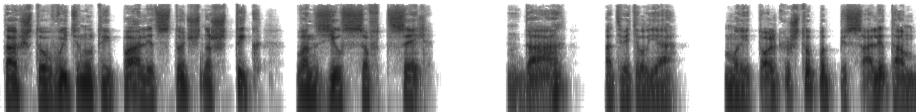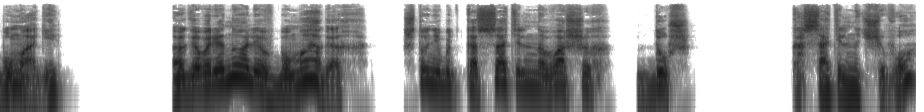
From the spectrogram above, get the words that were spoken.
так что вытянутый палец, точно штык, вонзился в цель. «Да», — ответил я, — мы только что подписали там бумаги. А говорено ли в бумагах что-нибудь касательно ваших душ? Касательно чего?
